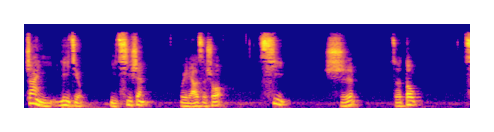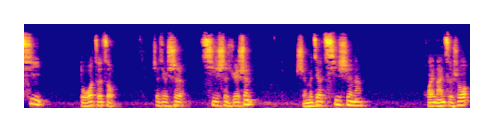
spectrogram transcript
战以利久，以气胜。”韦辽子说：“气实则斗，气夺则走。”这就是气势决胜。什么叫气势呢？淮南子说：“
